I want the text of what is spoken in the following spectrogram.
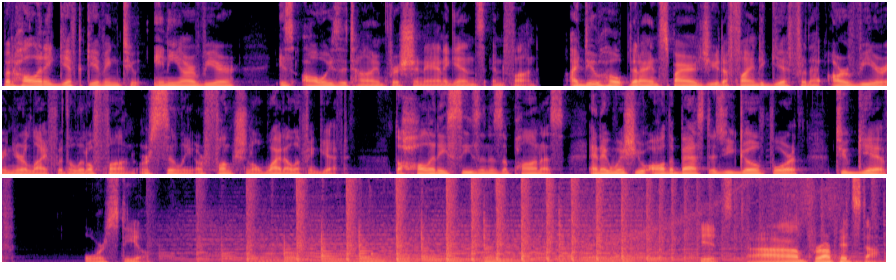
but holiday gift giving to any RVer is always a time for shenanigans and fun. I do hope that I inspired you to find a gift for that RVer in your life with a little fun or silly or functional white elephant gift. The holiday season is upon us, and I wish you all the best as you go forth to give or steal. It's time for our pit stop.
